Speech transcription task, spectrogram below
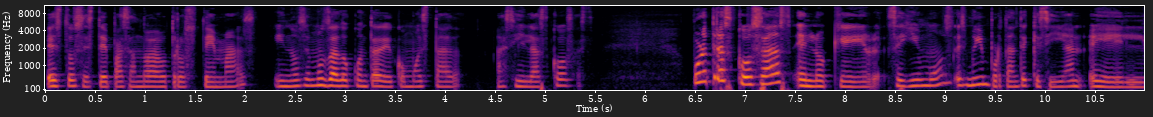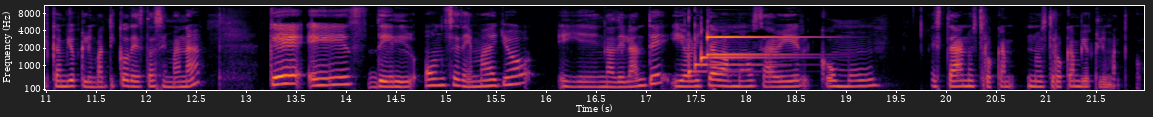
esto se esté pasando a otros temas y nos hemos dado cuenta de cómo están así las cosas? Por otras cosas, en lo que seguimos, es muy importante que sigan el cambio climático de esta semana, que es del 11 de mayo en adelante y ahorita vamos a ver cómo está nuestro, nuestro cambio climático.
